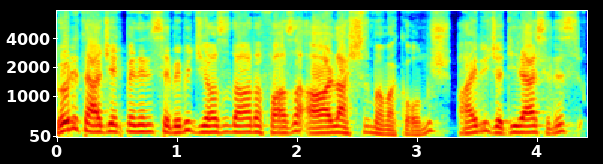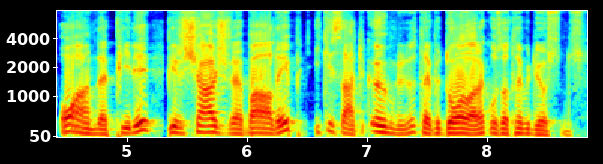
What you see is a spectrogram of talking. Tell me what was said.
Böyle tercih etmelerinin sebebi cihazı daha da fazla ağırlaştırmamak olmuş. Ayrıca dilerseniz o anda pili bir şarjla bağlayıp 2 saatlik ömrünü tabii doğal olarak uzatabiliyorsunuz.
